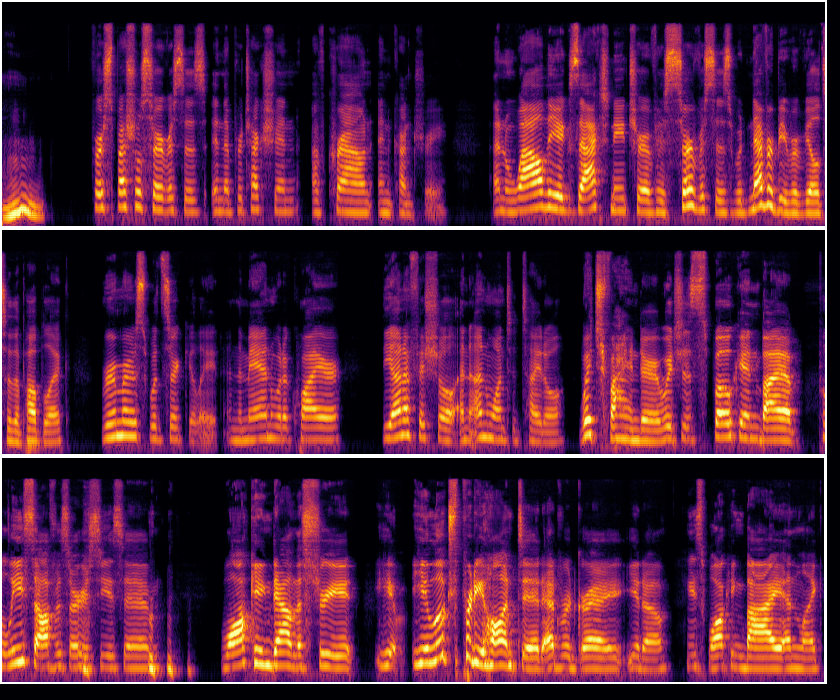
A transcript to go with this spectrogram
Mm. For special services in the protection of crown and country. And while the exact nature of his services would never be revealed to the public, rumors would circulate, and the man would acquire the unofficial and unwanted title Witchfinder, which is spoken by a police officer who sees him walking down the street. He he looks pretty haunted, Edward Grey, you know. He's walking by and like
